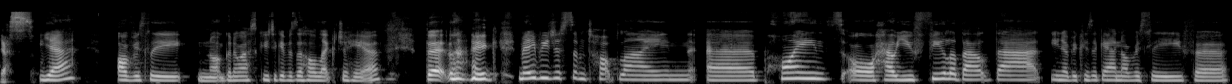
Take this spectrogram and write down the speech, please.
yes. Yeah. Obviously, not going to ask you to give us a whole lecture here, but like maybe just some top line uh, points or how you feel about that. You know, because again, obviously for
